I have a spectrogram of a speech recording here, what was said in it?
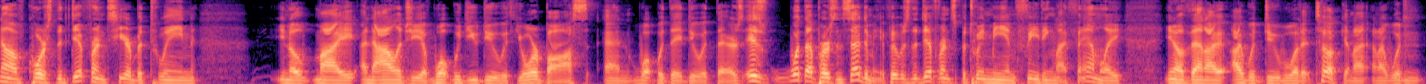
Now, of course, the difference here between you know my analogy of what would you do with your boss and what would they do with theirs is what that person said to me if it was the difference between me and feeding my family you know then i, I would do what it took and I, and I wouldn't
